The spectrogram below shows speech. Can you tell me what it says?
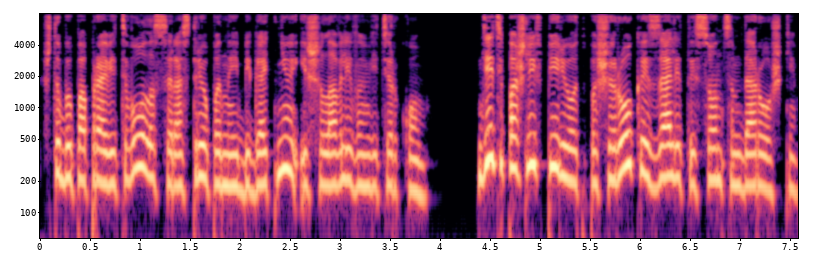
чтобы поправить волосы, растрепанные беготней и шаловливым ветерком. Дети пошли вперед по широкой, залитой солнцем дорожке.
